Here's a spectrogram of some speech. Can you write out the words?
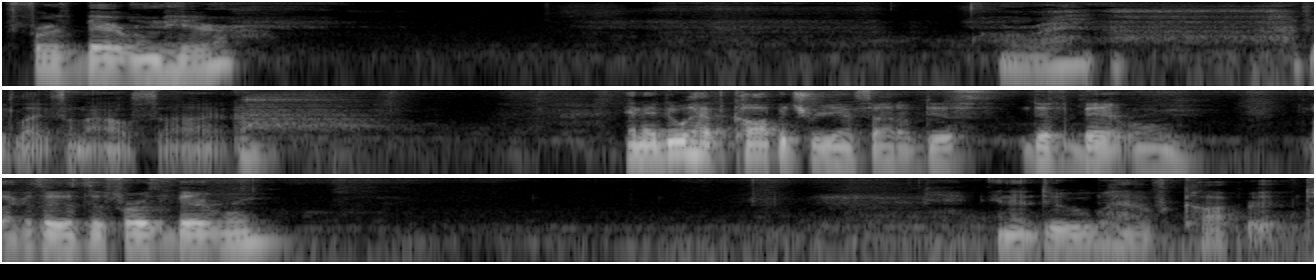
First bedroom here. All right. Heavy lights on the outside. And they do have carpentry inside of this this bedroom. Like I said, is the first bedroom. And it do have carpet.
